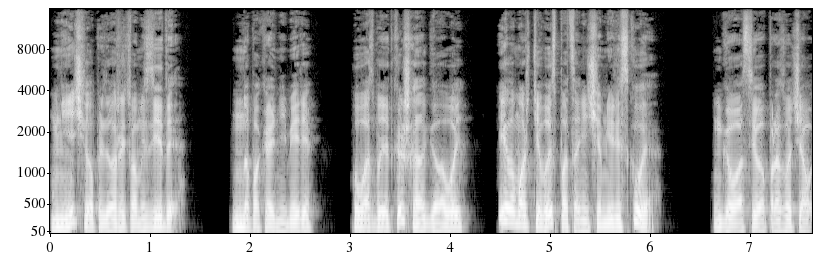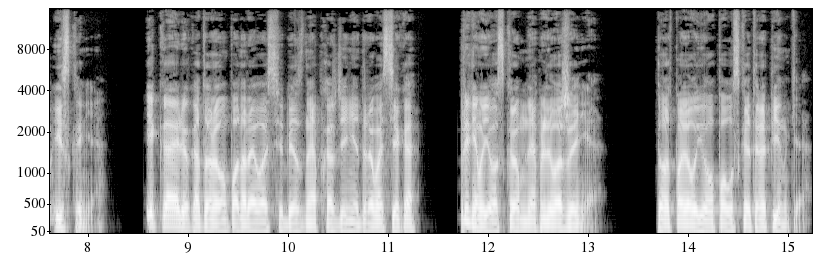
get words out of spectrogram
Мне нечего предложить вам из еды. Но, по крайней мере, у вас будет крышка над головой, и вы можете выспаться, ничем не рискуя». Голос его прозвучал искренне. И Кайрю, которому понравилось любезное обхождение дровосека, принял его скромное предложение. Тот повел его по узкой тропинке,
